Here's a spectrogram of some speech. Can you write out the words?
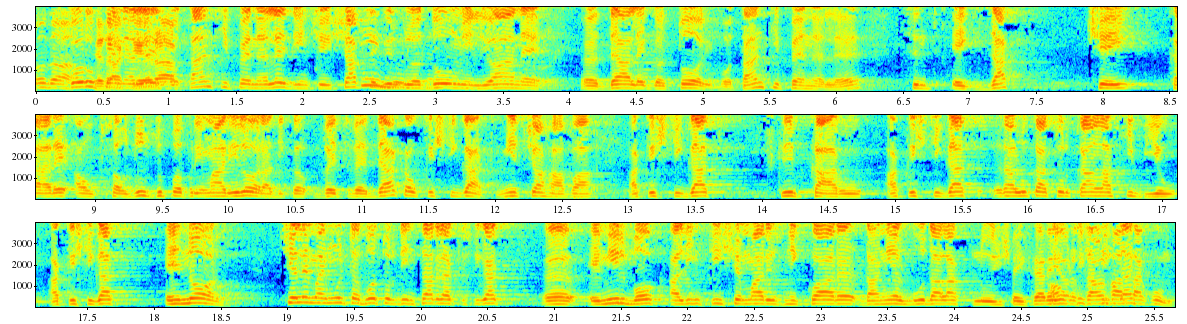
Nu, da. scorul Că dacă PNL, era- votanții PNL din cei 7,2 milioane uh, de alegători, votanții PNL sunt exact cei care au, s-au dus după primarii lor. Adică veți vedea că au câștigat Mircea Hava, a câștigat Scrip Caru, a câștigat Raluca Turcan la Sibiu, a câștigat enorm. Cele mai multe voturi din țară le-a câștigat uh, Emil Boc, Alin Tișe, Marius Nicoară, Daniel Buda la Cluj. Pe care Au i-au salvat acum.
